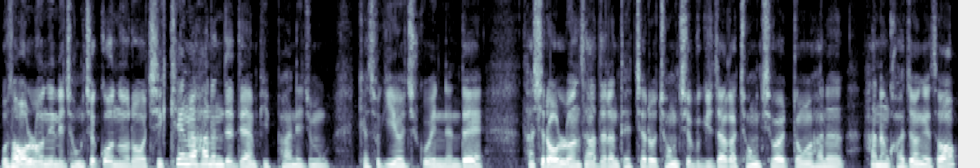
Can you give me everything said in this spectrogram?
우선 언론인이 정치권으로 직행을 하는 데 대한 비판이 좀 계속 이어지고 있는데 사실 언론사들은 대체로 정치부 기자가 정치 활동을 하는 하는 과정에서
